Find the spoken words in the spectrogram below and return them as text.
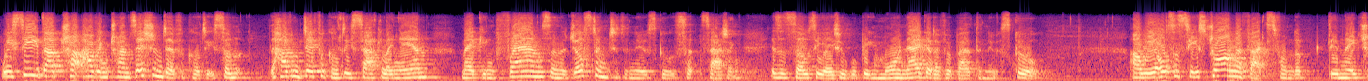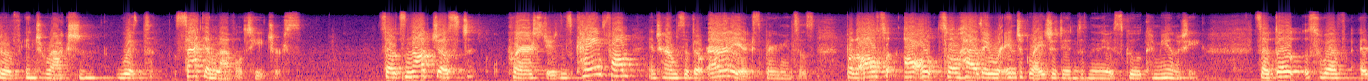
We see that tra- having transition difficulties, so having difficulty settling in, making friends and adjusting to the new school setting is associated with being more negative about the new school. And we also see strong effects from the, the nature of interaction with second level teachers. So it's not just where students came from in terms of their earlier experiences, but also, also how they were integrated into the new school community. So those who have uh,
